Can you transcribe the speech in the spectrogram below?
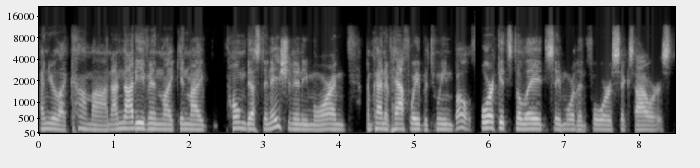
and you're like, "Come on, I'm not even like in my home destination anymore. I'm I'm kind of halfway between both." Or it gets delayed, say more than four or six hours.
